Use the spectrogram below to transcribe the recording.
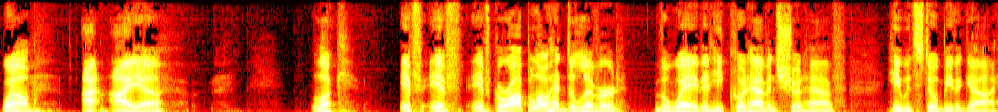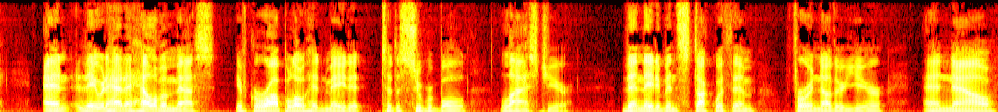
Well, I, I uh, look if if if Garoppolo had delivered the way that he could have and should have he would still be the guy. And they would have had a hell of a mess if Garoppolo had made it to the Super Bowl last year. Then they'd have been stuck with him for another year. And now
